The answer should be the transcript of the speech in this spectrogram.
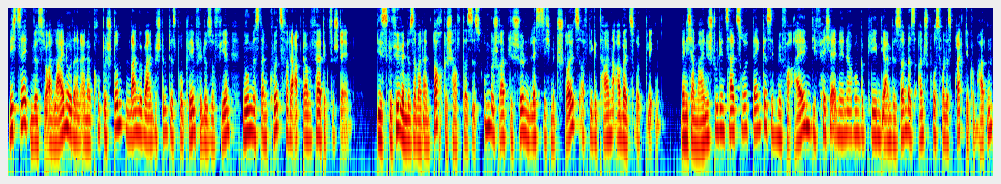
Nicht selten wirst du alleine oder in einer Gruppe stundenlang über ein bestimmtes Problem philosophieren, nur um es dann kurz vor der Abgabe fertigzustellen. Dieses Gefühl, wenn du es aber dann doch geschafft hast, ist unbeschreiblich schön und lässt sich mit Stolz auf die getane Arbeit zurückblicken. Wenn ich an meine Studienzeit zurückdenke, sind mir vor allem die Fächer in Erinnerung geblieben, die ein besonders anspruchsvolles Praktikum hatten,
